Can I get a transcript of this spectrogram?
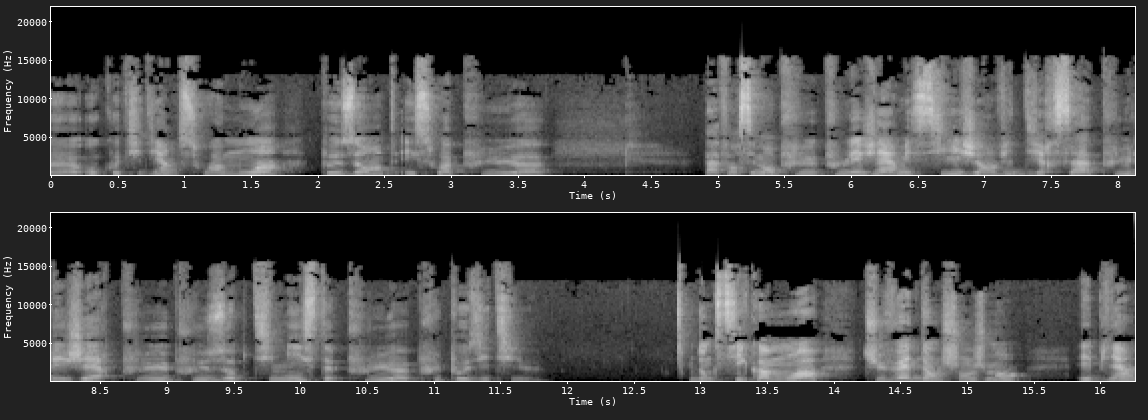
euh, au quotidien soient moins pesantes et soient plus pas forcément plus, plus légère, mais si j'ai envie de dire ça, plus légère, plus, plus optimiste, plus, plus positive? Donc si comme moi, tu veux être dans le changement, eh bien,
